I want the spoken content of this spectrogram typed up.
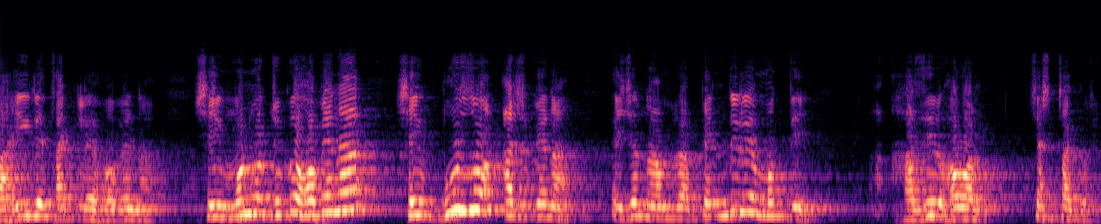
বাহিরে থাকলে হবে না। সেই মনোযোগ হবে না, সেই বুঝও আসবে না। এই জন্য আমরা প্যান্ডেলের মধ্যে হাজির হওয়ার চেষ্টা করি।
